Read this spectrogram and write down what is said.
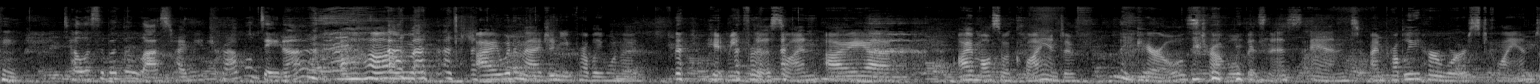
tell us about the last time you traveled, Dana. Um, I would imagine you probably want to hit me for this one. I uh, I'm also a client of Carol's travel business, and I'm probably her worst client.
